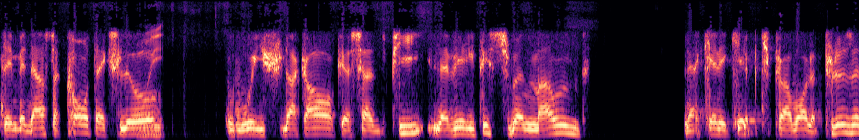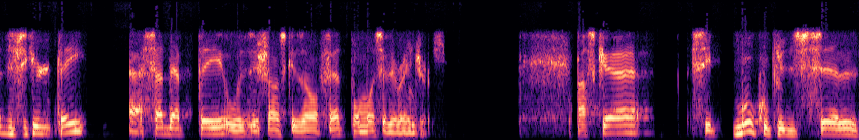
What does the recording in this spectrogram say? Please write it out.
T'sais, Mais dans ce contexte-là, oui. je suis d'accord que ça. Puis la vérité, si tu me demandes laquelle équipe qui peut avoir le plus de difficultés à s'adapter aux échanges qu'ils ont faits, pour moi, c'est les Rangers. Parce que c'est beaucoup plus difficile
